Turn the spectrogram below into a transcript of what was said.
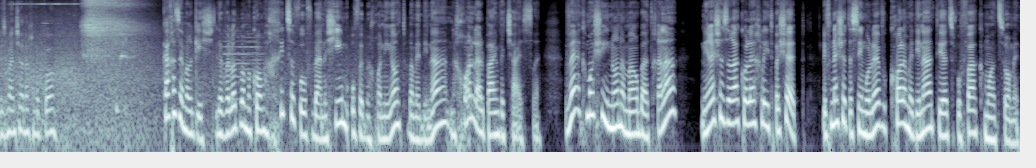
בזמן שאנחנו פה. ככה זה מרגיש, לבלות במקום הכי צפוף באנשים ובמכוניות במדינה, נכון ל-2019. וכמו שינון אמר בהתחלה, נראה שזה רק הולך להתפשט. לפני שתשימו לב, כל המדינה תהיה צפופה כמו הצומת.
